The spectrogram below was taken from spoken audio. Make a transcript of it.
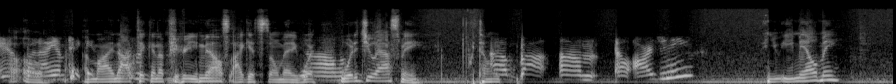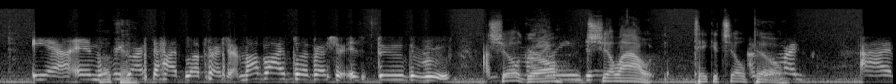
And, but I am taking. Am I not picking up your emails? I get so many. No. What, what did you ask me? Tell me about um, L-arginine. You emailed me. Yeah, and with okay. regards to high blood pressure, my blood pressure is through the roof. I'm chill, girl. Chill out. Take a chill I'm pill. My, I,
